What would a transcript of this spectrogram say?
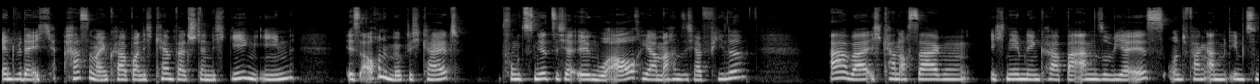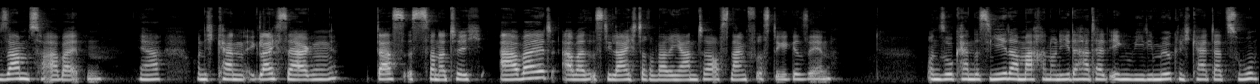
entweder ich hasse meinen Körper und ich kämpfe halt ständig gegen ihn, ist auch eine Möglichkeit funktioniert sicher irgendwo auch, ja, machen sicher viele. Aber ich kann auch sagen, ich nehme den Körper an, so wie er ist und fange an, mit ihm zusammenzuarbeiten. Ja, und ich kann gleich sagen, das ist zwar natürlich Arbeit, aber es ist die leichtere Variante aufs Langfristige gesehen. Und so kann das jeder machen und jeder hat halt irgendwie die Möglichkeit dazu,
